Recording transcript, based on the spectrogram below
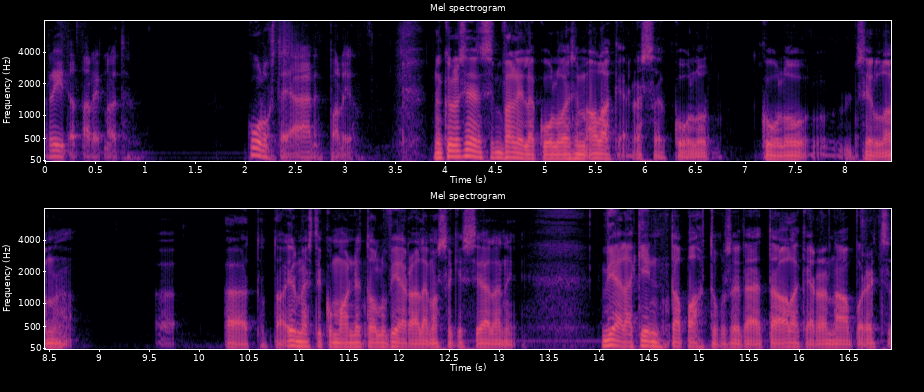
riitatarinoita? Kuuluuko teidän äänet paljon? No kyllä siihen välillä kuuluu esimerkiksi alakerrassa kuuluu, kuuluu silloin, ää, tota, ilmeisesti kun mä oon nyt ollut vierailemassakin siellä, niin vieläkin tapahtuu sitä, että alakerran naapurit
